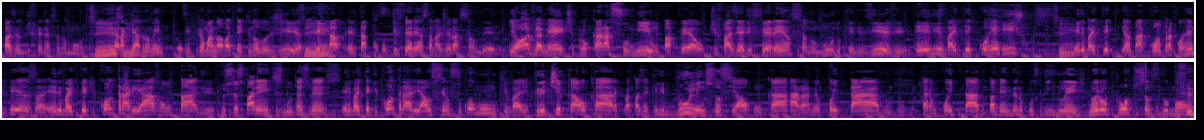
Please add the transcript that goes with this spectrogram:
fazendo diferença no mundo. Sim, o cara sim. que abre uma empresa e cria uma nova tecnologia, Sim. ele tá, ele tá fazendo diferença na geração dele. E, obviamente, pro cara assumir um papel de fazer a diferença no mundo que ele vive, ele vai ter que correr riscos. Sim. Ele vai ter que andar contra a correnteza, ele vai ter que contrariar a vontade dos seus parentes, muitas vezes. Ele vai ter que contrariar o senso comum, que vai criticar o cara, que vai fazer aquele bullying social com o cara. Meu, coitado, o cara é um coitado, tá vendendo curso de inglês no aeroporto Santos Dumont.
